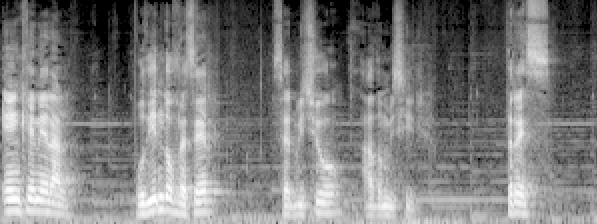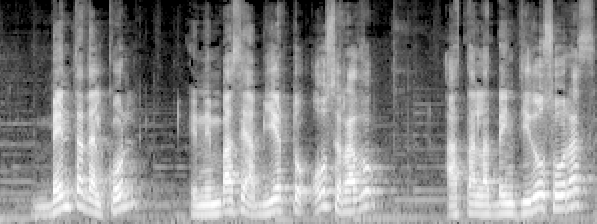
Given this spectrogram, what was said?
en general, pudiendo ofrecer servicio a domicilio. 3. Venta de alcohol en envase abierto o cerrado hasta las 22 horas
